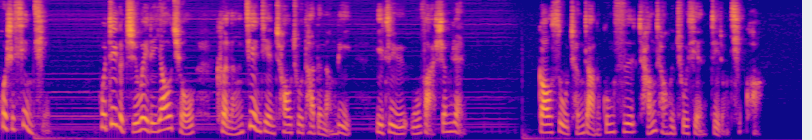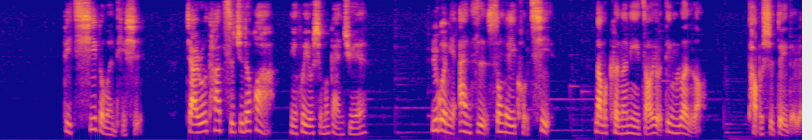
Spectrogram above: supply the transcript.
或是性情，或这个职位的要求可能渐渐超出他的能力，以至于无法胜任。高速成长的公司常常会出现这种情况。第七个问题是：假如他辞职的话，你会有什么感觉？如果你暗自松了一口气，那么可能你早有定论了，他不是对的人。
